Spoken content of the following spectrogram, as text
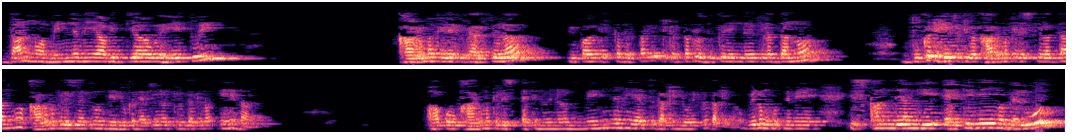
දන්නවා මෙන්න මේ අවිද්‍යාව හේතුයි කර්ම කෙලෙස් රැස් වෙලා විපාක එක්ක දෙපළේ ටික තපල දුක එන්නේ කියලා දන්නවා. දුකට හේතු ටික කර්ම කෙලෙස් කියලා දන්නවා. කර්ම කෙලෙස් නැතිනම් මේ දුක නැති වෙනවා කියලා දකිනවා. එහෙනම් ආපෝ කර්ම කෙලෙස් ඇති නොවෙනවා මෙන්න මේ ඇත්ත දකින්න ඕනේ කියලා දකිනවා. වෙන මොකුත් නෙමේ. ස්කන්ධයන්ගේ ඇතිවීම බැලුවොත්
